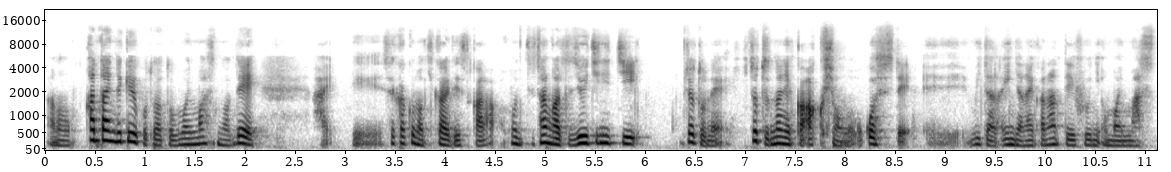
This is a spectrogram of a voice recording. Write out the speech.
あの、簡単にできることだと思いますので、はい。えー、せっかくの機会ですから、本日3月11日、ちょっとね、一つ何かアクションを起こしてみ、えー、たらいいんじゃないかなっていうふうに思います。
